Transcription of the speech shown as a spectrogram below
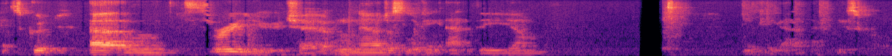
That's good. Um, Through you, Chair, now just looking at the, um, looking at, if we scroll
